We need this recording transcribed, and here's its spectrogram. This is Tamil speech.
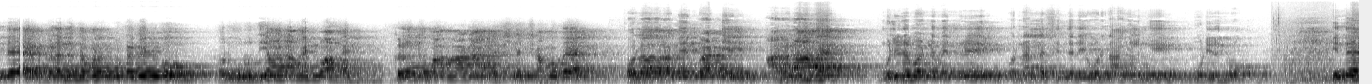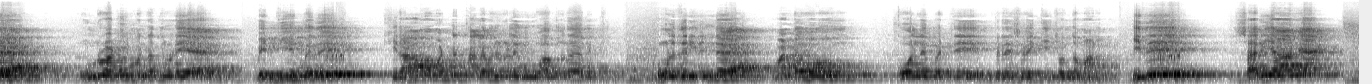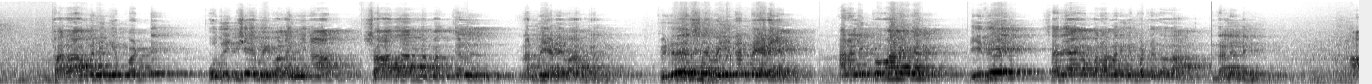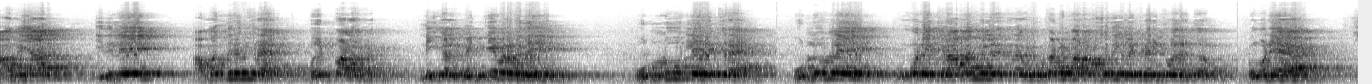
இந்த கிழக்கு தமிழர் கூட்டமைப்பு ஒரு உறுதியான அமைப்பாக கிழக்கு மாகாண அரசியல் சமூக பொருளாதார மேம்பாட்டில் அரணாக முன்னிட வேண்டும் என்று ஒரு நல்ல சிந்தனையோடு நாங்கள் இங்கே கூடியிருக்கிறோம். இந்த உள்ளாட்சி மன்றத்தினுடைய வெற்றி என்பது கிராம மட்ட தலைவர்களை உருவாக்குகிற வெற்றி. உங்களுக்கு தெரியும் இந்த மண்டபமும் கோல்லைப்பட்டு பிரதேச சொந்தமானது. இது சரியாக பராமரிக்கப்பட்டு பொது சேவை வழங்கினால் சாதாரண மக்கள் நன்மை அடைவார்கள். பிரதேச சேவையை நன்மை அடையும். ஆனால் இப்ப வாருங்கள் இது சரியாக பராமரிக்கப்பட்டிருக்கிறதா? என்றால் இல்லை. ஆகையால் இதிலே அமர்ந்திருக்கிற வேட்பாளர்கள் நீங்கள் வெற்றி பெறுவது உள்ளூர்ல இருக்கிற உள்ளூர்ல உங்களுடைய கிராமங்களில் இருக்கிற உட்கட்டுமான வசதிகளை பெருக்குவதற்கும் உங்களுடைய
